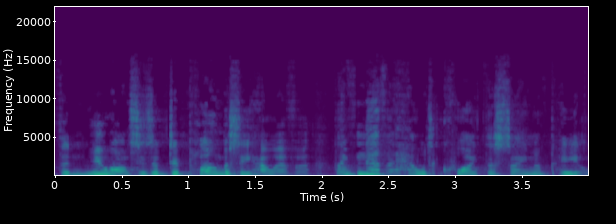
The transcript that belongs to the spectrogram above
the, nuances of diplomacy, however, they've never held quite the same appeal.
